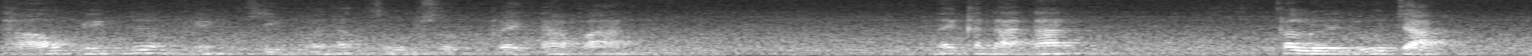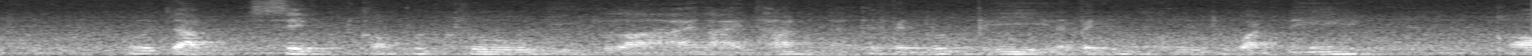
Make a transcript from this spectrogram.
เถาเพลงเรื่องเพลงจริงมาทั้งสูงสุดเพลงหน้าบ้าน ในขณะนั้น ก็เลยรู้จัก รู้จักสิทธิ์ของคุณครูอีกหลายหลายท่านนะที่เป็นรุ่นพี่และเป็นรุ่นครูทุกวันนี้ ขอ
